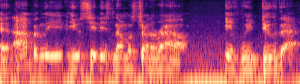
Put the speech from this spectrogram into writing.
And I believe you see these numbers turn around if we do that.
